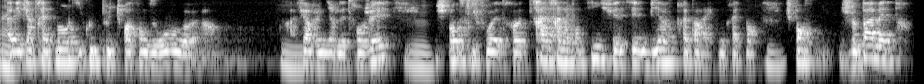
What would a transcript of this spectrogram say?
avec un traitement qui coûte plus de 300 euros euh, à hmm. faire venir de l'étranger. Je pense qu'il faut être très très attentif et essayer de bien se préparer concrètement. Je pense, je veux pas mettre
